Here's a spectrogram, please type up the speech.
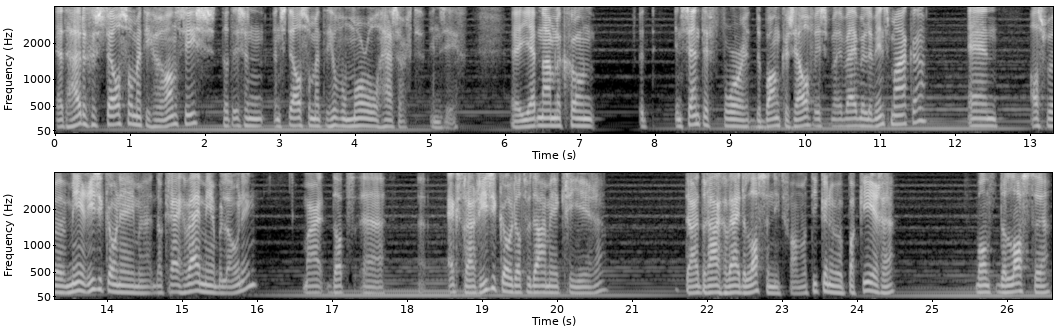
Het huidige stelsel met die garanties, dat is een, een stelsel met heel veel moral hazard in zich. Uh, je hebt namelijk gewoon het incentive voor de banken zelf is wij willen winst maken. En als we meer risico nemen, dan krijgen wij meer beloning. Maar dat uh, extra risico dat we daarmee creëren, daar dragen wij de lasten niet van. Want die kunnen we parkeren. Want de lasten,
